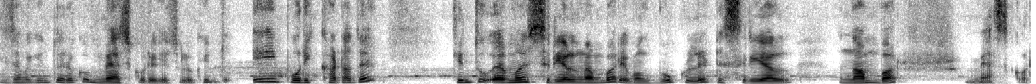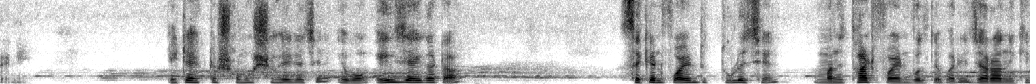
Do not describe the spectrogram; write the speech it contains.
এক্সামে কিন্তু এরকম ম্যাচ করে গেছিল। কিন্তু এই পরীক্ষাটাতে কিন্তু এমআই সিরিয়াল নাম্বার এবং বুকলেট সিরিয়াল নাম্বার ম্যাচ করেনি। এটা একটা সমস্যা হয়ে গেছে এবং এই জায়গাটা সেকেন্ড পয়েন্ট তুলেছেন মানে থার্ড পয়েন্ট বলতে পারি, যারা নাকি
